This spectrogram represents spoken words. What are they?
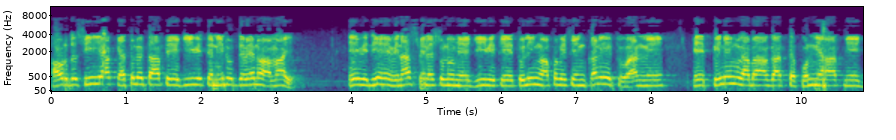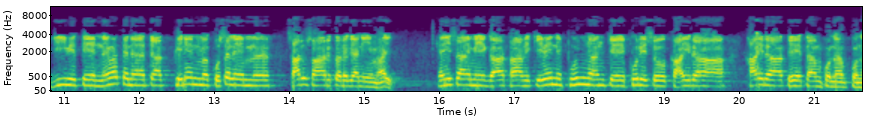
අවුරුදු 100ක් ඇතුළත අපේ ජීවිත නිරුද්ධ වෙනවාමයි. ඒ විදිහේ විනාශ වෙන සුළු මේ ජීවිතයේ තුලින් අප විසින් කළ යුතු වන්නේ මේ පිනෙන් ලබාගත් පුණ්‍යාත්මයේ ජීවිතයේ නැවත නැවතත් පිනෙන්ම කුසලයෙන්ම සරුසාර කර ගැනීමයි. එනිසා මේ ගාථාවේ කියවෙන්නේ පුඤ්ඤංචේ පුරිසෝ කෛරා කෛරාතේතම් පුනః පුනං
